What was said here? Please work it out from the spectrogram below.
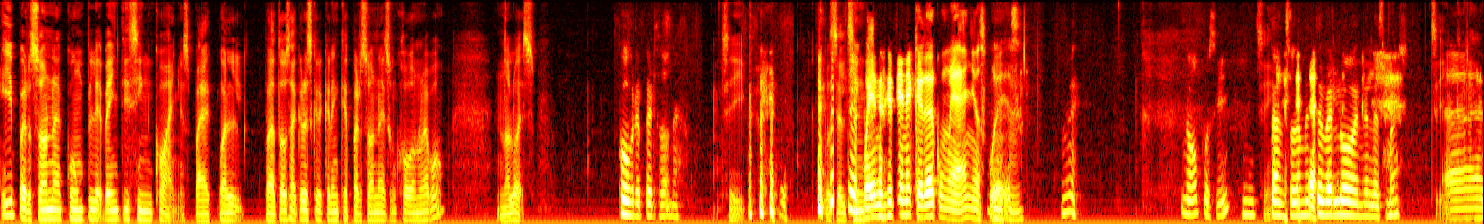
Y Persona cumple 25 años. Para, cual- para todos aquellos que creen que Persona es un juego nuevo, no lo es. pobre persona. Sí. Pues el 5. Bueno, es que tiene que ver con años, pues. No, pues sí. Sí. Tan solamente verlo en el Smash. Sí. Ah,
